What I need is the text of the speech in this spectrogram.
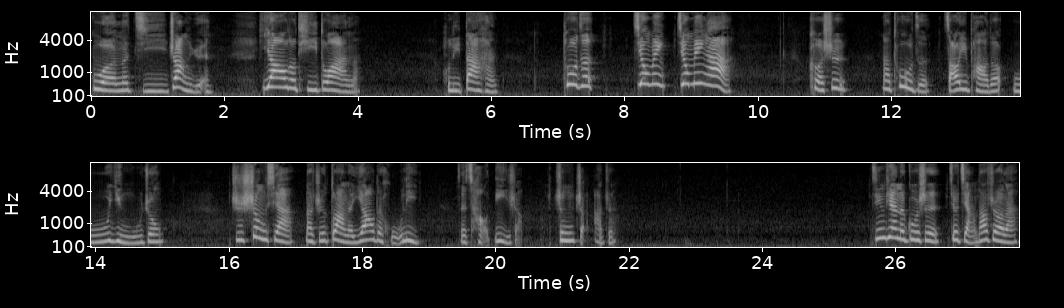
滚了几丈远，腰都踢断了。狐狸大喊：“兔子，救命！救命啊！”可是那兔子。早已跑得无影无踪，只剩下那只断了腰的狐狸，在草地上挣扎着。今天的故事就讲到这了，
